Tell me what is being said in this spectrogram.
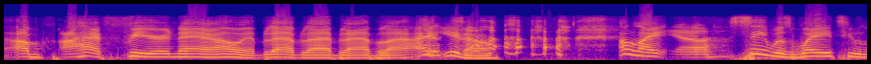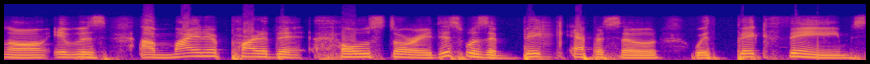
I'm, I have fear now and blah blah blah blah. I, you know, I'm like, Yeah. scene was way too long. It was a minor part of the whole story. This was a big episode with big themes,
